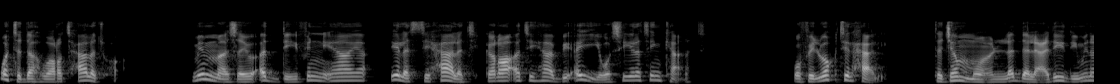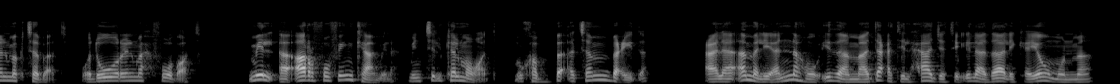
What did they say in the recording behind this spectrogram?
وتدهورت حالتها. مما سيؤدي في النهاية إلى استحالة قراءتها بأي وسيلة كانت. وفي الوقت الحالي تجمع لدى العديد من المكتبات ودور المحفوظات ملء أرفف كاملة من تلك المواد مخبأة بعيدة على أمل أنه إذا ما دعت الحاجة إلى ذلك يوم ما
